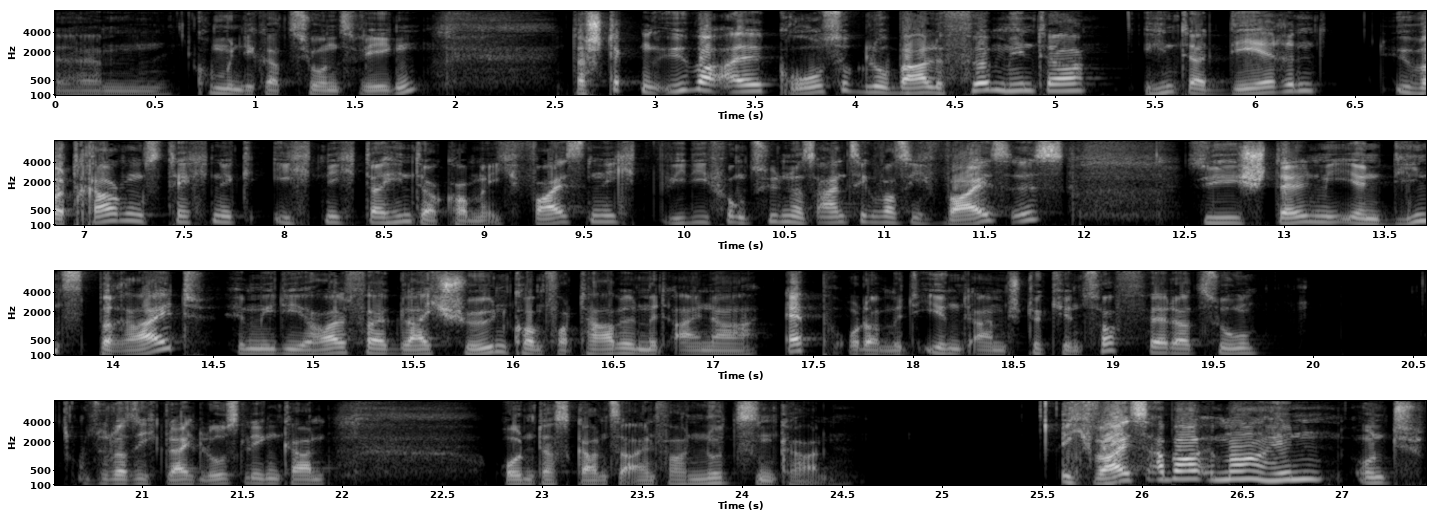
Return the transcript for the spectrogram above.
ähm, Kommunikationswegen. Da stecken überall große globale Firmen hinter, hinter deren Übertragungstechnik ich nicht dahinter komme. Ich weiß nicht, wie die funktionieren. Das Einzige, was ich weiß, ist, sie stellen mir ihren Dienst bereit, im Idealfall gleich schön komfortabel mit einer App oder mit irgendeinem Stückchen Software dazu, sodass ich gleich loslegen kann und das Ganze einfach nutzen kann. Ich weiß aber immerhin, und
